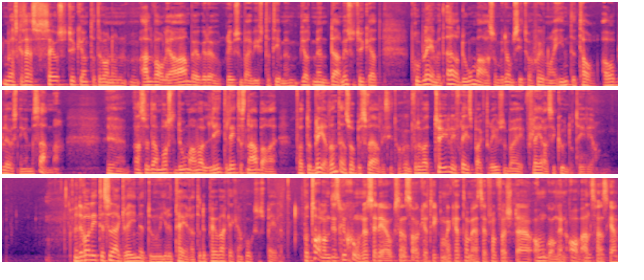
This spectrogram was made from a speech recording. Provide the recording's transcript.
om jag ska säga så så tycker jag inte att det var någon allvarligare armbåge då Rosenberg viftade till. Men, jag, men därmed så tycker jag att problemet är domare som i de situationerna inte tar avblåsningen med samma. Eh, alltså där måste domaren vara lite, lite snabbare för att då blir det inte en så besvärlig situation. För det var tydlig frispark till Rosenberg flera sekunder tidigare. Men det var lite sådär grinigt och irriterat och det påverkar kanske också spelet. På tal om diskussioner så är det också en sak jag tycker man kan ta med sig från första omgången av Allsvenskan.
